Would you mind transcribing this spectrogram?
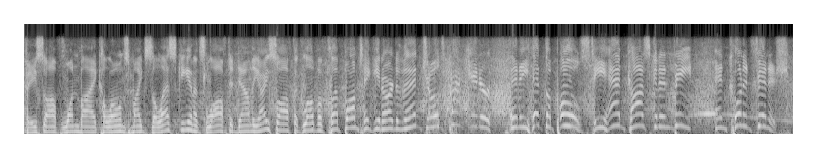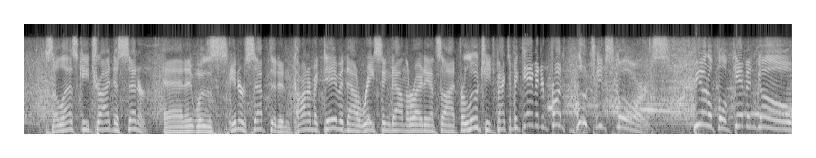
Face off won by Cologne's Mike Zalewski, and it's lofted down the ice off the glove of Klefbom, taking it hard to the net. Jones backhander, and he hit the post. He had Koskinen beat and couldn't finish. Zalewski tried to center, and it was intercepted. And Connor McDavid now racing down the right hand side for Lucic. Back to McDavid in front. Lucic scores. Beautiful give and go.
